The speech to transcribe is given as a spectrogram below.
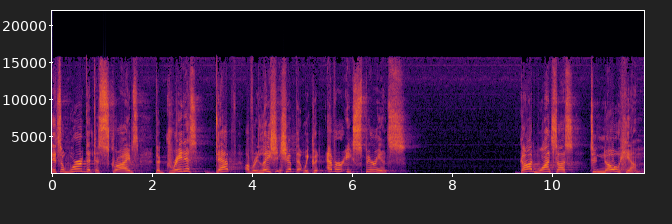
It's a word that describes the greatest depth of relationship that we could ever experience. God wants us to know Him.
